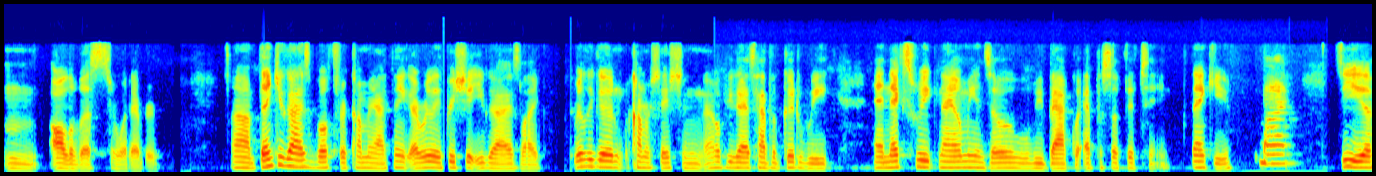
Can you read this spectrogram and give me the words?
um, all of us or whatever. Um, thank you guys both for coming. I think I really appreciate you guys. Like, really good conversation. I hope you guys have a good week. And next week, Naomi and Zoe will be back with episode 15. Thank you. Bye. See ya.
